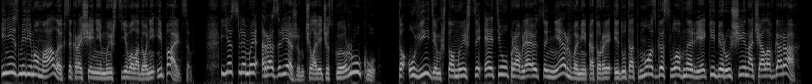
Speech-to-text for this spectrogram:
и неизмеримо малых сокращений мышц его ладони и пальцев. Если мы разрежем человеческую руку, то увидим, что мышцы эти управляются нервами, которые идут от мозга, словно реки, берущие начало в горах.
